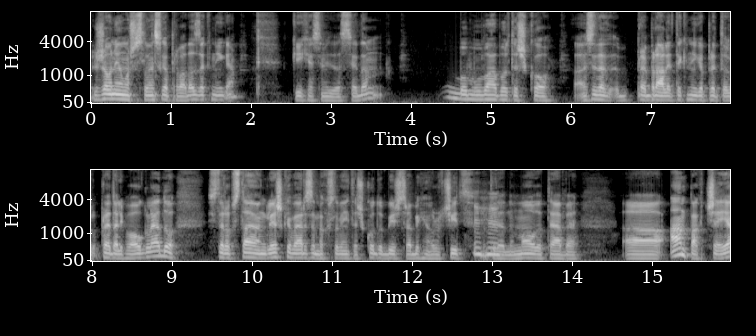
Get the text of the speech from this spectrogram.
žal nimamo še slovenskega prevoda za knjige, ki jih je se mi zdi, da sedem, bo bo bolj težko. Sedaj prebrali te knjige pred, pred ali v ogledu, sicer obstajajo angliške verzije, ampak v Sloveniji težko dobiš, treba jih naročiti, uh -huh. pride domov do tebe. Uh, ampak, če je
